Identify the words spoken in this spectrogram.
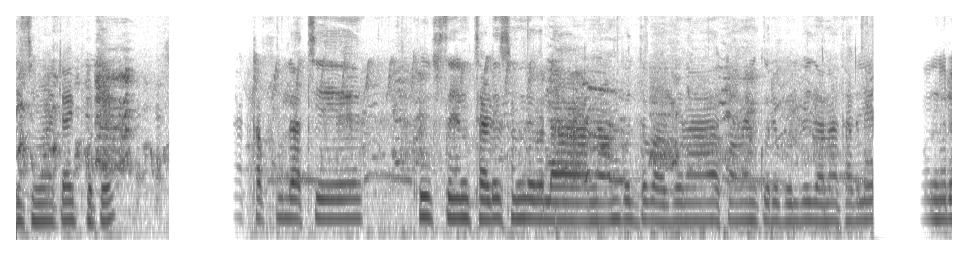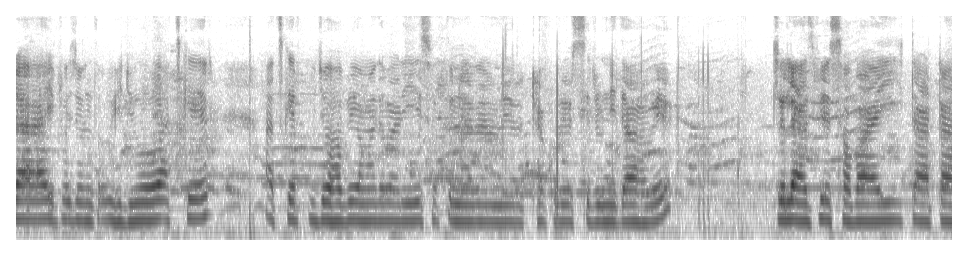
এই সময়টাই ফোটে। একটা ফুল আছে, খুব সেন্ট ছাড়ে সন্ধ্যেবেলা নাম বলতে পারব না কমেন্ট করে বলবে জানা থাকলে। বন্ধুরা, এই পর্যন্ত ভিডিও আজকের। আজকের পুজো হবে আমাদের বাড়ি সত্যনারায়ণের ঠাকুরের শিরুনি দেওয়া হবে। চলে আসবে সবাই, টাটা,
